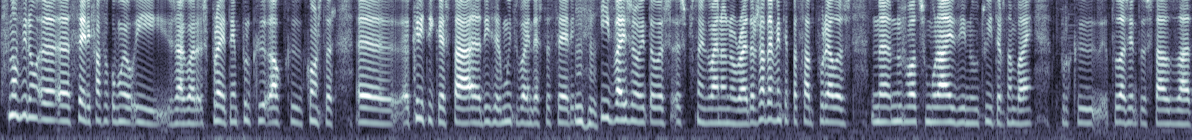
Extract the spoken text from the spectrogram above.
Se não viram a, a série, façam como eu e já agora espreitem, porque ao que consta, eh, a crítica está a dizer muito bem desta série Uhum. e vejam então as, as expressões do Winona Ryder. Já devem ter passado por elas na- nos vossos morais e no Twitter também, porque toda a gente está a usar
